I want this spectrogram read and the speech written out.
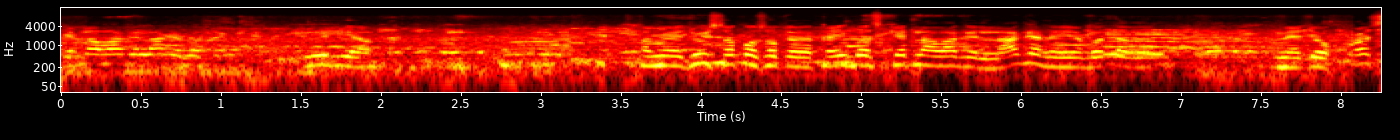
કેટલા વાગે લાગે બસ આપણે તમે જોઈ શકો છો કે કઈ બસ કેટલા વાગે લાગે ને એ બતાવે. ને જો કચ્છ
